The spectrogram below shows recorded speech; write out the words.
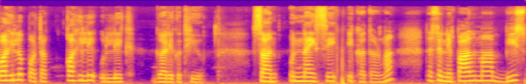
पहिलो पटक कहिले उल्लेख गरेको थियो? सन् उन्नाइस सय एकहत्तरमा त्यस्तै नेपालमा बिस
